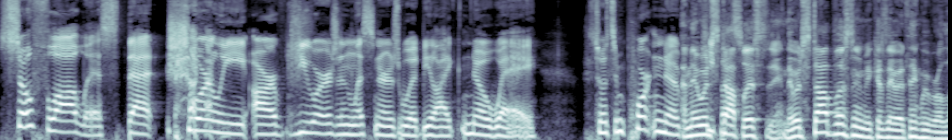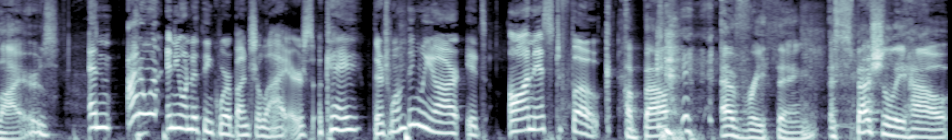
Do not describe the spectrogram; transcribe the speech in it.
so flawless that surely our viewers and listeners would be like, "No way." So it's important to and they would stop us- listening. They would stop listening because they would think we were liars. And I don't want anyone to think we're a bunch of liars. Okay, there's one thing we are: it's honest folk. about everything, especially how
